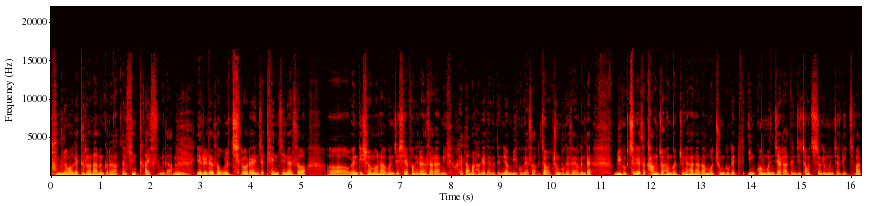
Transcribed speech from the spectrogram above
분명하게 드러나는 그런 어떤 힌트가 있습니다. 음. 예를 들어서 올 7월에 이제 텐진에서 어 웬디 셔먼하고 이제 시에펑이라는 사람이 회담을 하게 되거든요. 미국에서 저 중국에서요. 근데 미국 측에서 강조한 것 중에 하나가 뭐 중국의 인권 문제라든지 정치적인 문제도 있지만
